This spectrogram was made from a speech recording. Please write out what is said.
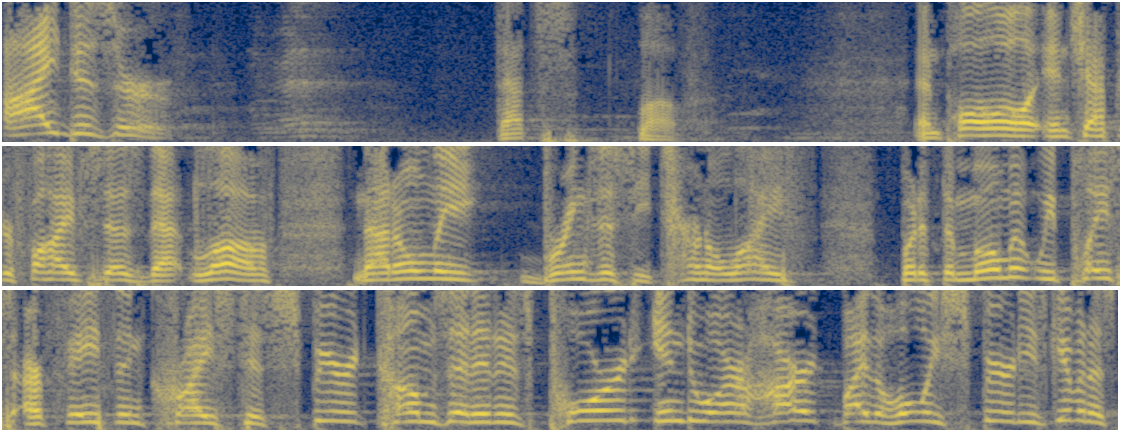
I deserve. Amen. That's love. And Paul in chapter 5 says that love not only brings us eternal life, but at the moment we place our faith in Christ, His Spirit comes and it is poured into our heart by the Holy Spirit He's given us.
